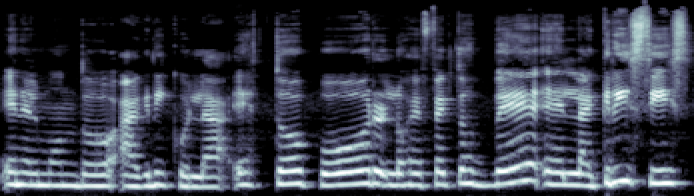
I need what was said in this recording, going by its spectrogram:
en el mundo agrícola. Esto por los efectos de eh, la crisis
